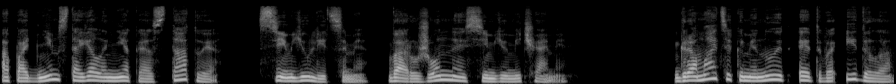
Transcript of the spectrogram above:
а под ним стояла некая статуя с семью лицами, вооруженная семью мечами. Грамматик именует этого идола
